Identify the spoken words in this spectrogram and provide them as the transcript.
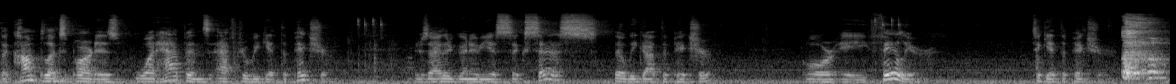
The complex part is what happens after we get the picture. There's either going to be a success that we got the picture or a failure to get the picture.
